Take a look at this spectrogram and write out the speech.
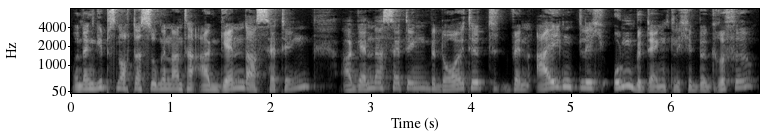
Und dann gibt es noch das sogenannte Agenda-Setting. Agenda-Setting bedeutet, wenn eigentlich unbedenkliche Begriffe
